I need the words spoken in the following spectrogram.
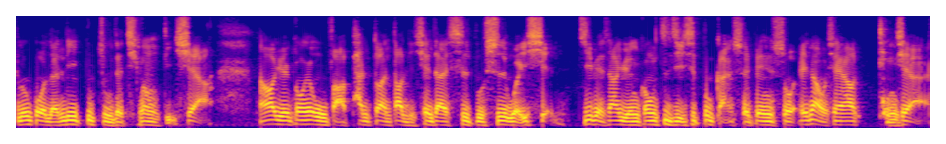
如果人力不足的情况底下，然后员工又无法判断到底现在是不是危险，基本上员工自己是不敢随便说，哎，那我现在要停下来。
